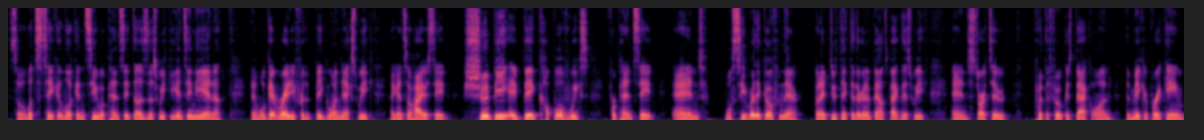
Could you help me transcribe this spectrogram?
So let's take a look and see what Penn State does this week against Indiana. Then we'll get ready for the big one next week against Ohio State. Should be a big couple of weeks for Penn State, and we'll see where they go from there. But I do think that they're going to bounce back this week and start to put the focus back on the make or break game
